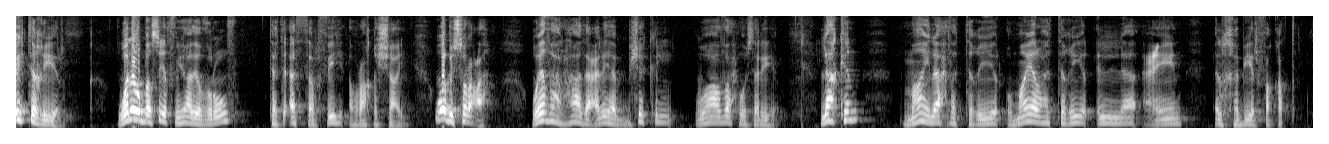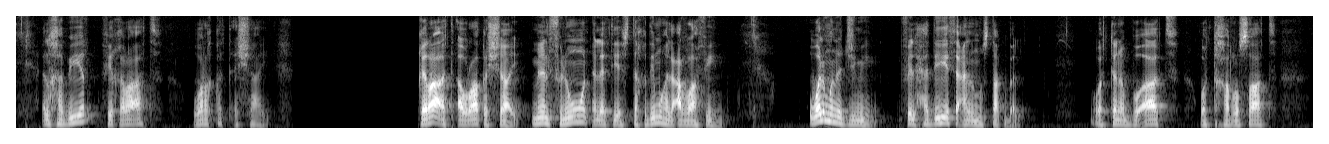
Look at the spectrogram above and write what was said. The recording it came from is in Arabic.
أي تغيير ولو بسيط في هذه الظروف تتأثر فيه أوراق الشاي وبسرعة ويظهر هذا عليها بشكل واضح وسريع. لكن ما يلاحظ التغيير وما يرى التغيير إلا عين الخبير فقط. الخبير في قراءة ورقة الشاي. قراءة أوراق الشاي من الفنون التي يستخدمها العرافين والمنجمين في الحديث عن المستقبل. والتنبؤات والتخرصات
